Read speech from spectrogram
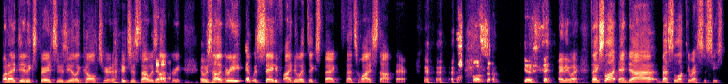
but I did experience New Zealand culture. And I just I was yeah. hungry. It was hungry. It was safe. I knew what to expect. That's why I stopped there. awesome. Good. anyway, thanks a lot, and uh, best of luck the rest of the season.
